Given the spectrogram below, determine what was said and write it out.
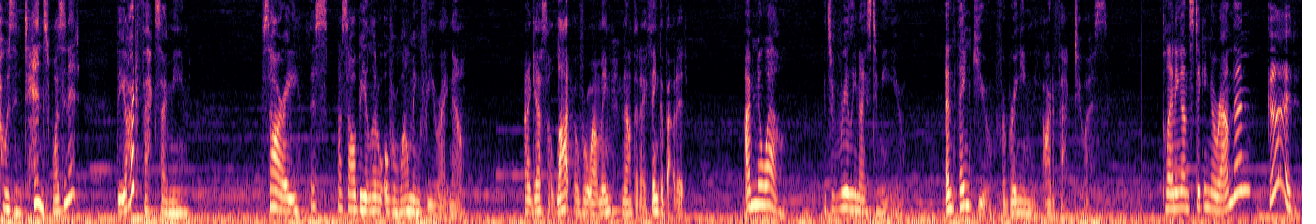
That was intense, wasn't it? The artifacts, I mean. Sorry, this must all be a little overwhelming for you right now. I guess a lot overwhelming, now that I think about it. I'm Noel. It's really nice to meet you. And thank you for bringing the artifact to us. Planning on sticking around then? Good.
